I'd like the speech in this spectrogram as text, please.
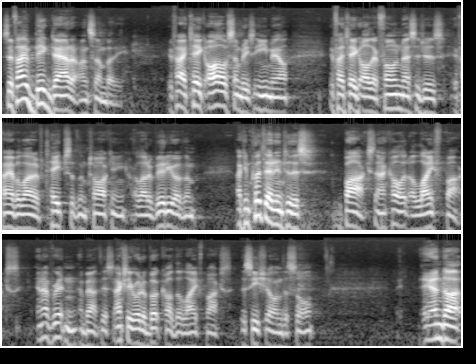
So if I have big data on somebody, if I take all of somebody's email, if I take all their phone messages, if I have a lot of tapes of them talking, or a lot of video of them, I can put that into this box, and I call it a life box. And I've written about this. I actually wrote a book called The Life Box The Seashell and the Soul. And uh,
